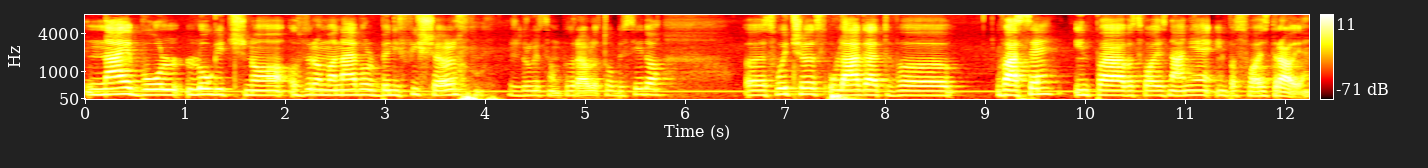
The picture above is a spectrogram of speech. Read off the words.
najbolj logično, oziroma najbolj beneficial, že drugič sem pozdravila to besedo, uh, svoj čas vlagati v vase in pa v svoje znanje in pa svoje zdravje.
